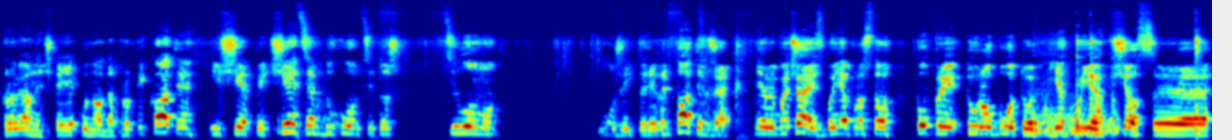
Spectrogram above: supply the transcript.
кров'яночка, яку треба пропікати. І ще печеться в духовці, тож в цілому можу і перевертати вже. Я вибачаюсь, бо я просто, попри ту роботу, яку я зараз е,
